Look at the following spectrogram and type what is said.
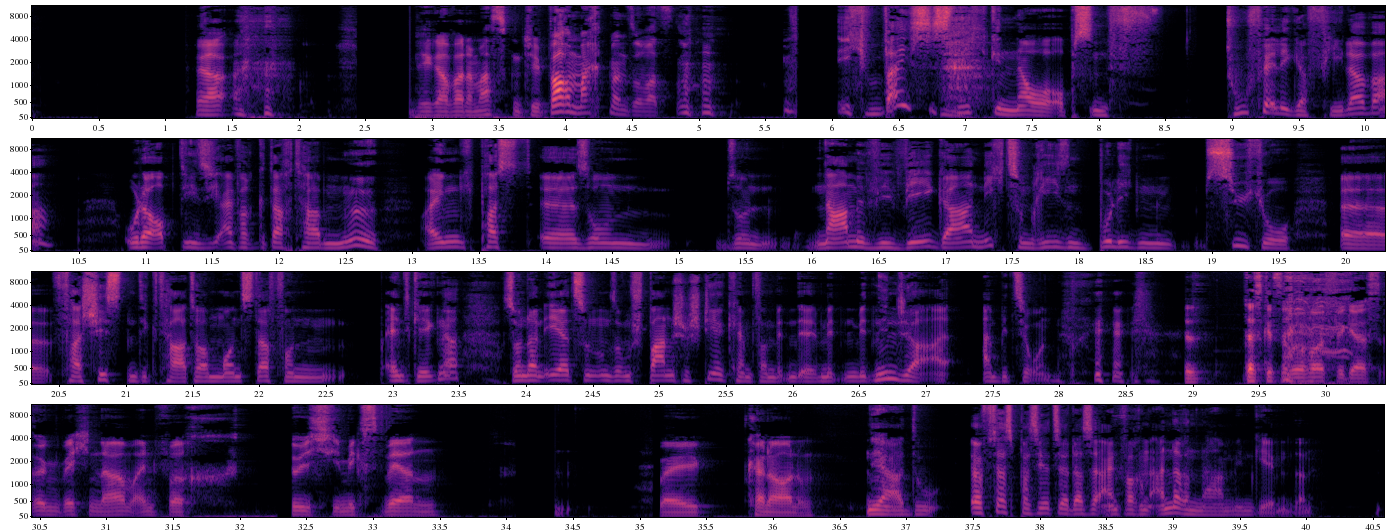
ja. Vega war der Maskentyp. Warum macht man sowas? ich weiß es nicht genau, ob es ein zufälliger Fehler war oder ob die sich einfach gedacht haben, nö, eigentlich passt äh, so ein so ein Name wie Vega nicht zum riesen bulligen Psycho äh, Faschisten Diktator Monster von Endgegner, sondern eher zu unserem spanischen Stierkämpfer mit, äh, mit, mit Ninja-Ambitionen. das, das gibt es aber häufiger, dass irgendwelche Namen einfach durchgemixt werden. Weil, keine Ahnung. Ja, du, öfters passiert es ja, dass sie einfach einen anderen Namen ihm geben dann.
